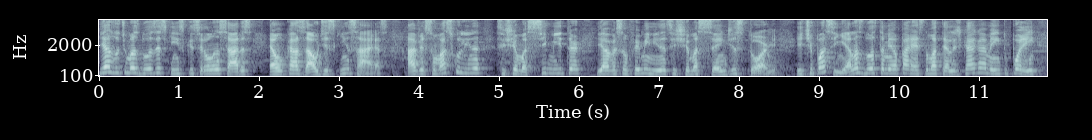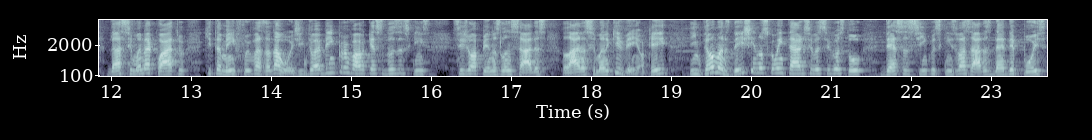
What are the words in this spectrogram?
E as últimas duas skins que serão lançadas é um casal de skins raras. A versão masculina se chama Scimitar e a versão feminina se chama Sandstorm. E tipo assim, elas duas também aparecem numa tela de carregamento, porém, da semana 4, que também foi vazada hoje. Então é bem provável que essas duas skins sejam apenas lançadas lá na semana que vem, ok? Então, manos, deixem nos comentários se você gostou dessas 5 skins vazadas, né, depois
